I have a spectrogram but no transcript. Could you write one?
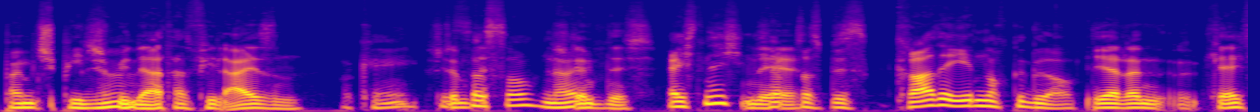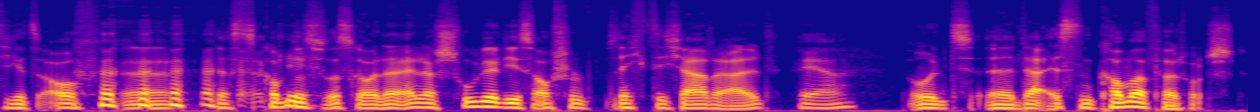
beim Spinat. Spinat hat viel Eisen. Okay. Stimmt ist das so? Nein. Stimmt nicht. Echt nicht? Ich Nee. habe das bis gerade eben noch geglaubt. Ja, dann kläre ich dich jetzt auf. Äh, das kommt Okay. aus, aus einer Schule, die ist auch schon 60 Jahre alt. Ja. Und äh, da ist ein Komma verrutscht.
